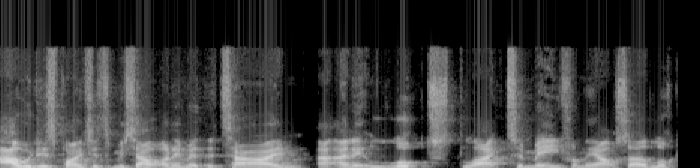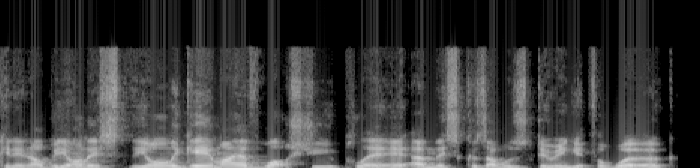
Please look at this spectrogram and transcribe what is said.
I was disappointed to miss out on him at the time, and it looked like to me from the outside looking in. I'll be mm-hmm. honest, the only game I have watched you play, and this because I was doing it for work,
